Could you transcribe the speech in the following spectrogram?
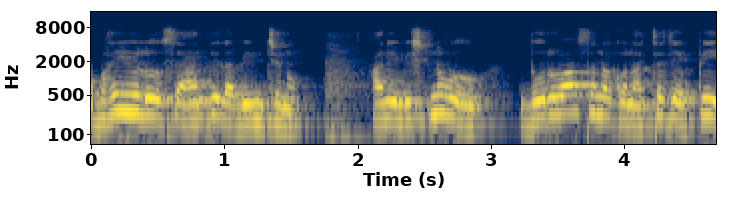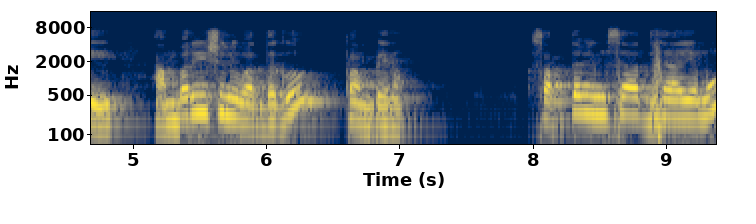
ఉభయులు శాంతి లభించును అని విష్ణువు దుర్వాసనకు నచ్చజెప్పి అంబరీషుని వద్దకు పంపెను. సప్తవింశాధ్యాయము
